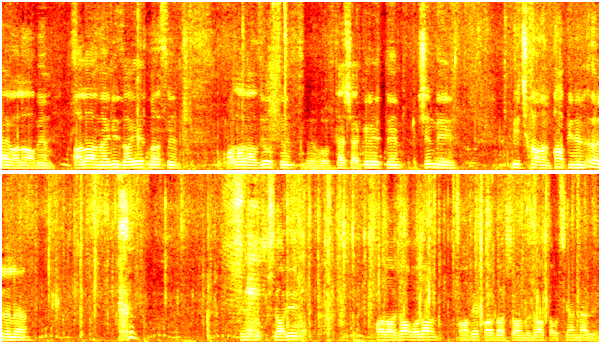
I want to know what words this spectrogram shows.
Eyvallah abim. Allah emeğini zayi etmesin. Allah razı olsun. Teşekkür ettim. Şimdi bir çıkalım kapının önüne. Şimdi bu kuşları alacak olan abi kardeşlerimize tavsiyen nedir?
